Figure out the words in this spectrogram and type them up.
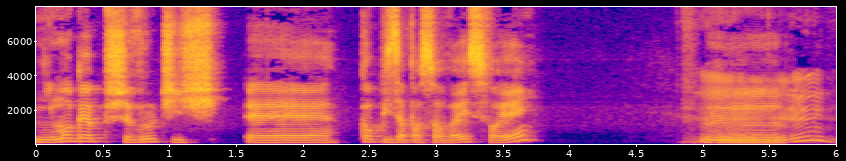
nie mogę przywrócić yy, kopii zapasowej swojej, Hmm.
